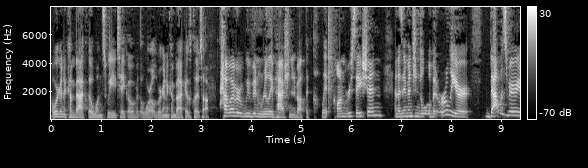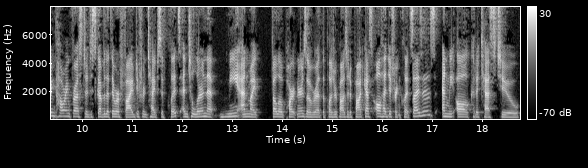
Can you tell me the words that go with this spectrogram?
We're going to come back though once we take over the world. We're going to come back as Clit Talk. However, we've been really passionate about the clit conversation. And as I mentioned a little bit earlier, that was very empowering for us to discover that there were five different types of clits and to learn that me and my fellow partners over at the Pleasure Positive podcast all had different clit sizes and we all could attest to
